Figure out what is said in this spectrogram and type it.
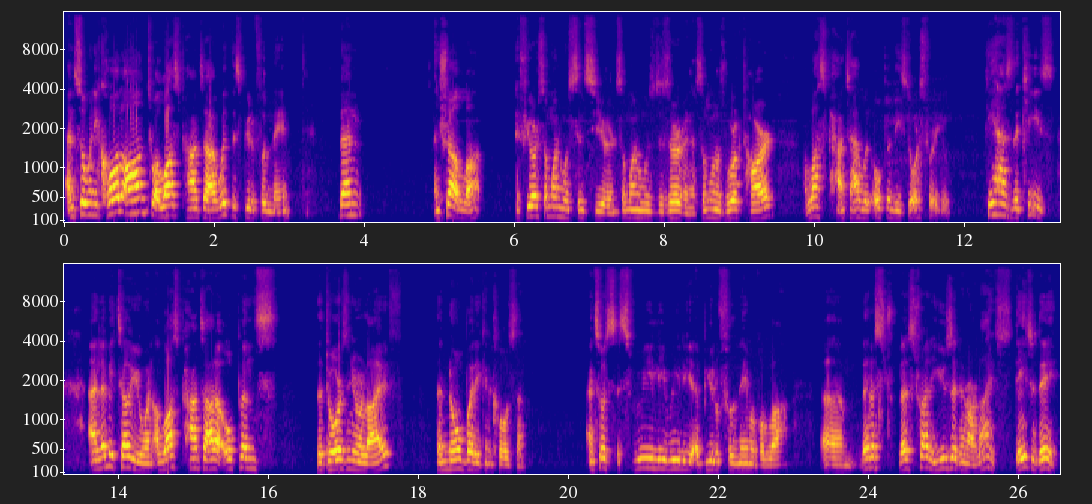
And so when you call on to Allah subhanahu wa ta'ala with this beautiful name, then inshallah, if you are someone who's sincere and someone who's deserving and someone who's worked hard, Allah subhanahu wa ta'ala will open these doors for you. He has the keys. And let me tell you, when Allah subhanahu wa ta'ala opens the doors in your life, then nobody can close them. And so it's, it's really, really a beautiful name of Allah um, let us let us try to use it in our lives day to day.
